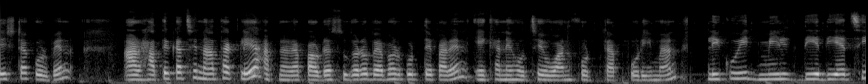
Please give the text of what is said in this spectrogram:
চেষ্টা করবেন। আর হাতের কাছে না থাকলে আপনারা পাউডার সুগারও ব্যবহার করতে পারেন। এখানে হচ্ছে ওয়ান ফোর্থ কাপ পরিমাণ লিকুইড মিল্ক দিয়ে দিয়েছি।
